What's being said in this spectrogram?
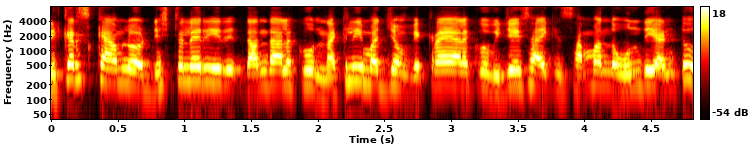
లిక్కర్ స్కామ్లో డిస్టిలరీ దందాలకు నకిలీ మద్యం విక్రయాలకు విజయసాయికి సంబంధం ఉంది అంటూ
